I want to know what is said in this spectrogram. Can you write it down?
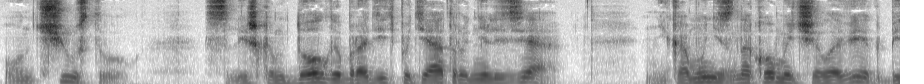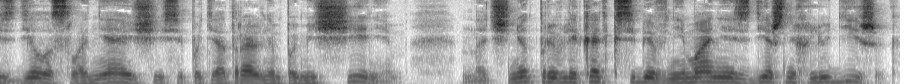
Он чувствовал, Слишком долго бродить по театру нельзя. Никому незнакомый человек, без дела слоняющийся по театральным помещениям, начнет привлекать к себе внимание здешних людишек.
